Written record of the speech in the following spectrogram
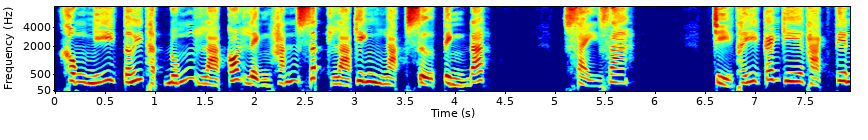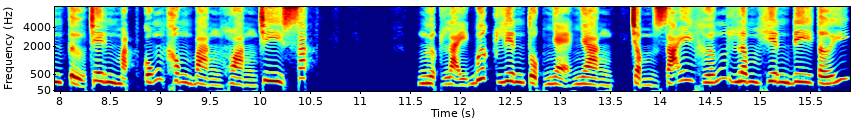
Không nghĩ tới thật đúng là có lệnh hắn rất là kinh ngạc sự tình đã xảy ra. Chỉ thấy cái kia thạch tiên tử trên mặt cũng không bàng hoàng chi sắc. Ngược lại bước liên tục nhẹ nhàng, chậm rãi hướng Lâm Hiên đi tới.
